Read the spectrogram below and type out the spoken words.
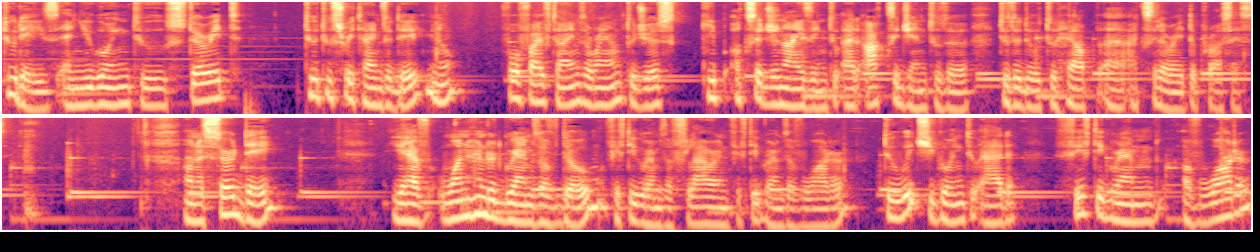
two days and you're going to stir it two to three times a day, you know, four or five times around to just keep oxygenizing to add oxygen to the to the dough to help uh, accelerate the process. On a third day, you have 100 grams of dough, 50 grams of flour, and 50 grams of water, to which you're going to add 50 grams of water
